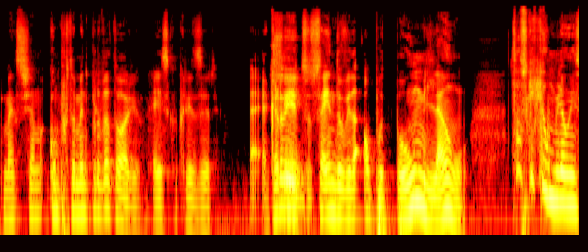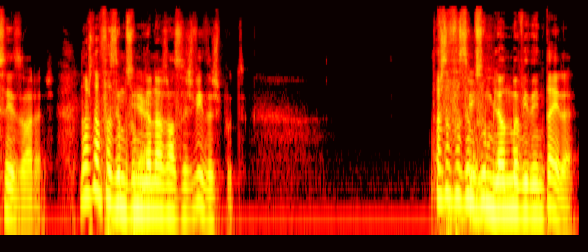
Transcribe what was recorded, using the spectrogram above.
como é que se chama? Comportamento predatório, é isso que eu queria dizer. É, Acredito, sem dúvida. Oh puto, para um milhão? Sabes o que é que é um milhão em seis horas? Nós não fazemos um Yeah. milhão nas nossas vidas, puto. Nós não fazemos Sim. um milhão numa vida inteira.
